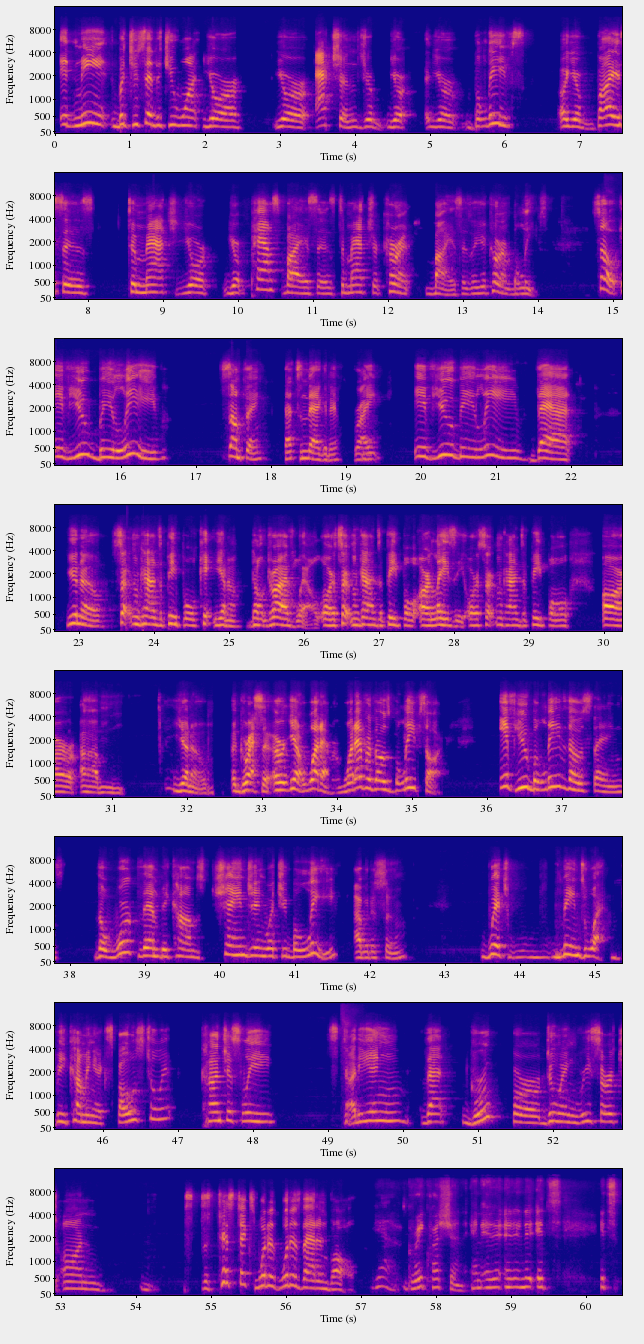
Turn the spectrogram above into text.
it means but you said that you want your your actions, your your your beliefs or your biases to match your your past biases to match your current biases or your current beliefs. So if you believe something that's negative, right? If you believe that, you know, certain kinds of people, can, you know, don't drive well, or certain kinds of people are lazy, or certain kinds of people are, um, you know, aggressive, or, you know, whatever, whatever those beliefs are. If you believe those things, the work then becomes changing what you believe, I would assume, which means what? Becoming exposed to it, consciously studying that group or doing research on statistics? What, is, what does that involve? Yeah, great question. And, and, and it's, it's,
